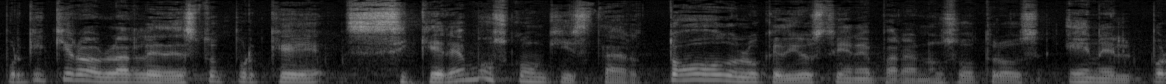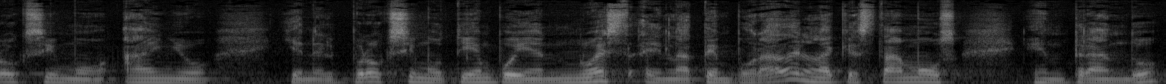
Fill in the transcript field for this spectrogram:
¿Por qué quiero hablarle de esto? Porque si queremos conquistar todo lo que Dios tiene para nosotros en el próximo año y en el próximo tiempo y en, nuestra, en la temporada en la que estamos entrando,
